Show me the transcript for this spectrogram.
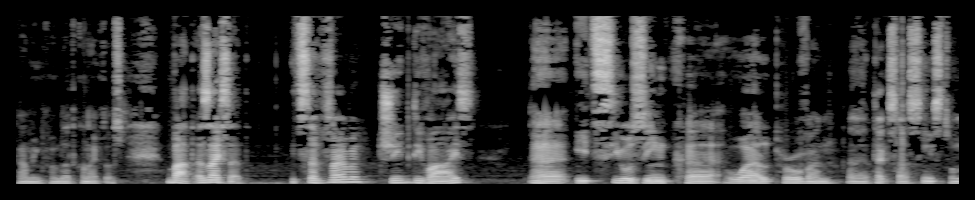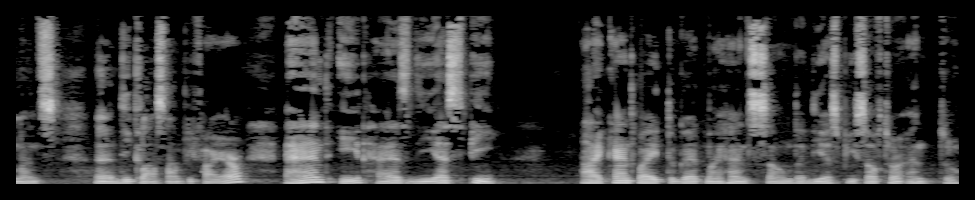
coming from that connectors. But as I said, it's a very cheap device. Uh, it's using uh, well-proven uh, Texas Instruments uh, D-class amplifier and it has DSP. I can't wait to get my hands on the DSP software and to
